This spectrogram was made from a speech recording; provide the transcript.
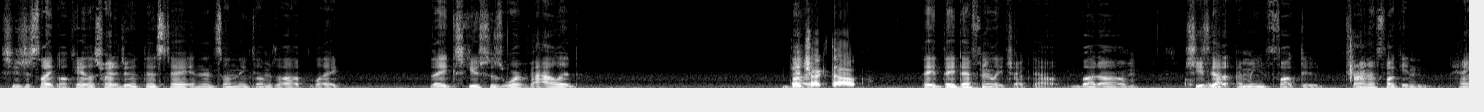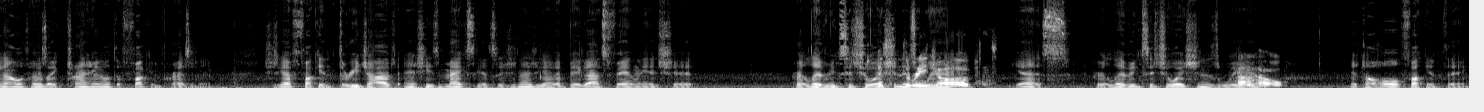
she's just like, okay, let's try to do it this day, and then something comes up. Like, the excuses were valid. They checked out. They they definitely checked out, but um, she's got. I mean, fuck, dude. Trying to fucking hang out with her is like trying to hang out with the fucking president. She's got fucking three jobs and she's Mexican, so she knows she got a big ass family and shit. Her living That's situation is three weird. jobs. Yes, her living situation is weird. Wow. It's a whole fucking thing.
